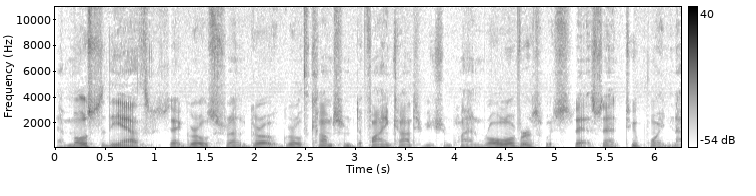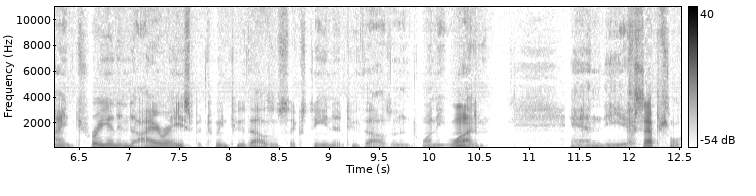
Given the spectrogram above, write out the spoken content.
And most of the asset growth, from, growth comes from defined contribution plan rollovers, which sent 2.9 trillion into IRAs between 2016 and 2021. And the exceptional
